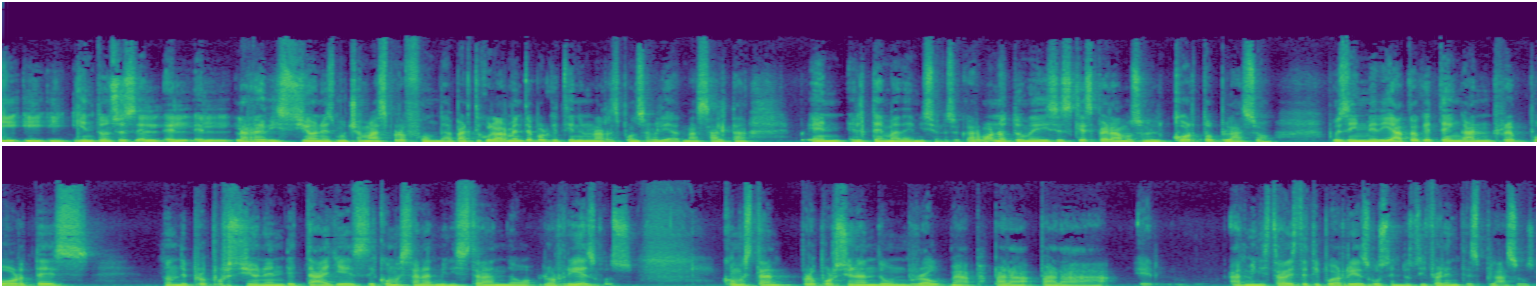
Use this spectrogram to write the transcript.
Y, entonces la revisión es mucho más profunda, particularmente porque tienen una responsabilidad más alta en el tema de emisiones de carbono. Tú me dices, ¿qué esperamos en el corto plazo? Pues de inmediato que tengan reportes donde proporcionen detalles de cómo están administrando los riesgos, cómo están proporcionando un roadmap para, para eh, administrar este tipo de riesgos en los diferentes plazos,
